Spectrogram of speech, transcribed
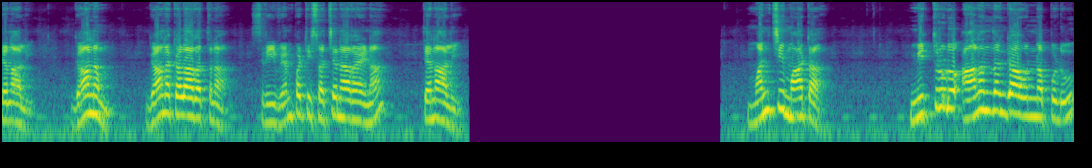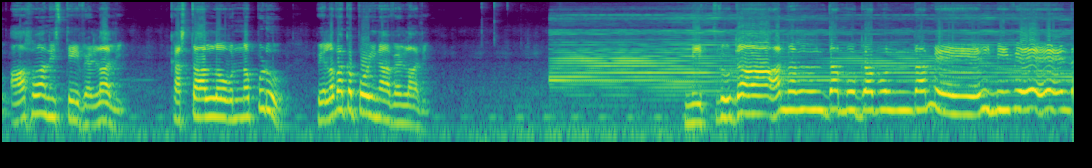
తెనాలి. గానం గాన కళారత్న శ్రీ వెంపటి సత్యనారాయణ తెనాలి. మంచి మాట. మిత్రుడు ఆనందంగా ఉన్నప్పుడు ఆహ్వానిస్తే వెళ్ళాలి. కష్టాల్లో ఉన్నప్పుడు పిలవకపోయినా వెళ్ళాలి. మిత్రుడా ఆనందముగ ఉన్న మేల్మి వేళ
